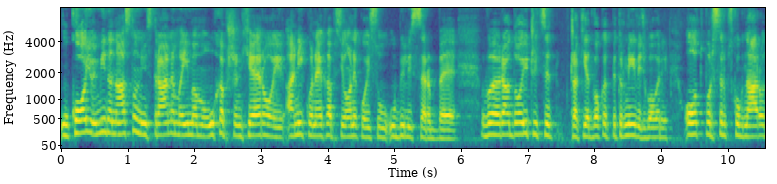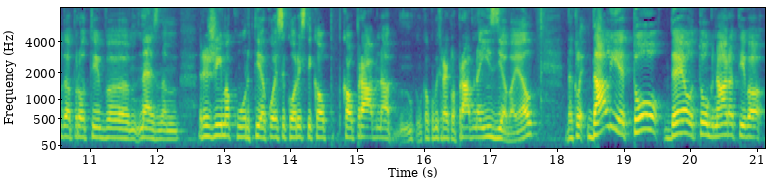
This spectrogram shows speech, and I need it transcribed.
u kojoj mi na naslovnim stranama imamo uhapšen heroj, a niko ne hapsi one koji su ubili Srbe. Radojičice čak i advokat Petronijević govori, otpor srpskog naroda protiv, e, ne znam, režima Kurtija koje se koristi kao, kao pravna, kako bih rekla, pravna izjava, jel? Dakle, da li je to deo tog narativa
